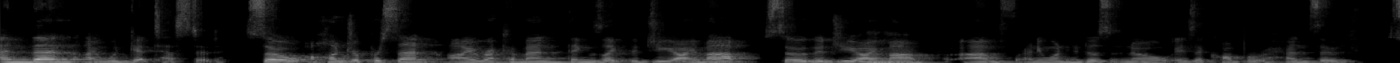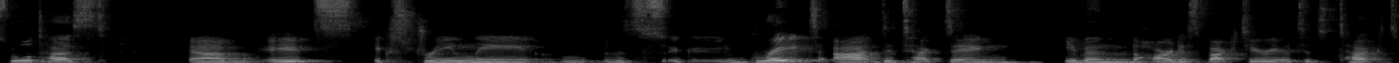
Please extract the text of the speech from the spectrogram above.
and then I would get tested. So 100%, I recommend things like the GI map. So the GI mm-hmm. map, um, for anyone who doesn't know, is a comprehensive stool test. Um, it's extremely it's great at detecting even the hardest bacteria to detect.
